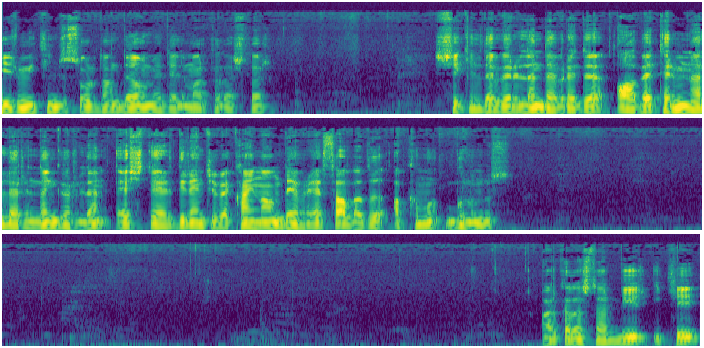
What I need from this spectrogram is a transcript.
Yirmi ikinci sorudan devam edelim arkadaşlar. Şekilde verilen devrede AB terminallerinden görülen eş değer direnci ve kaynağın devreye sağladığı akımı bulunuz. Arkadaşlar 1, 2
